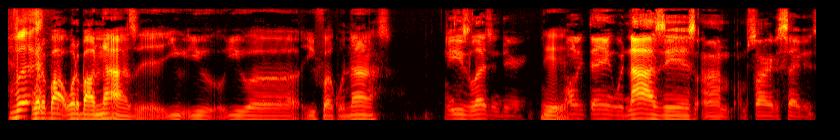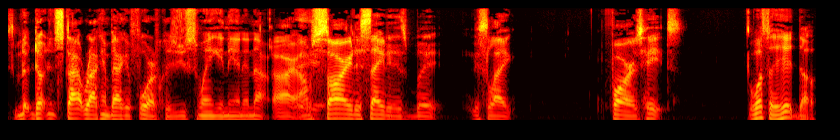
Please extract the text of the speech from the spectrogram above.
but What about what about Nas? You you you uh you fuck with Nas? He's legendary. Yeah. Only thing with Nas is, um, I'm sorry to say this. No, Don't stop rocking back and forth because you swinging in and out. All right, I'm sorry to say this, but it's like, far as hits, What's a hit though?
